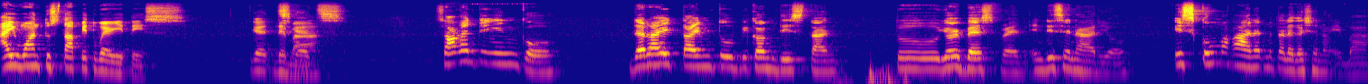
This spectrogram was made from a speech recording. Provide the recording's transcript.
I want to stop it where it is. Gets, Diba? gets. Sa akin tingin ko, the right time to become distant to your best friend in this scenario is kung makahanap mo talaga siya ng iba.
